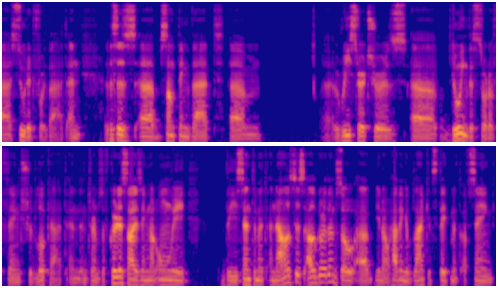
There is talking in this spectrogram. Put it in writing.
uh, suited for that. And this is uh, something that um, uh, researchers uh, doing this sort of thing should look at and in terms of criticizing not only the sentiment analysis algorithm so uh, you know having a blanket statement of saying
